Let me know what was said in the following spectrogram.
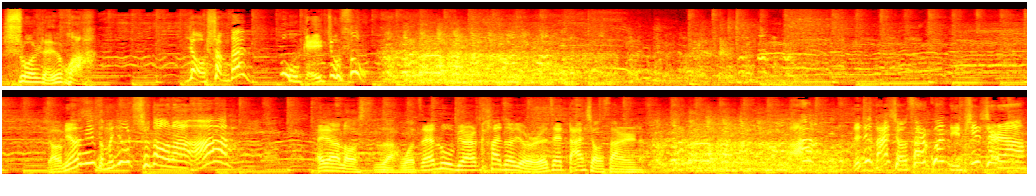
说人话，要上单，不给就送。小明，你怎么又迟到了啊？哎呀，老师啊，我在路边看到有人在打小三呢。啊？人家打小三关你屁事啊？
